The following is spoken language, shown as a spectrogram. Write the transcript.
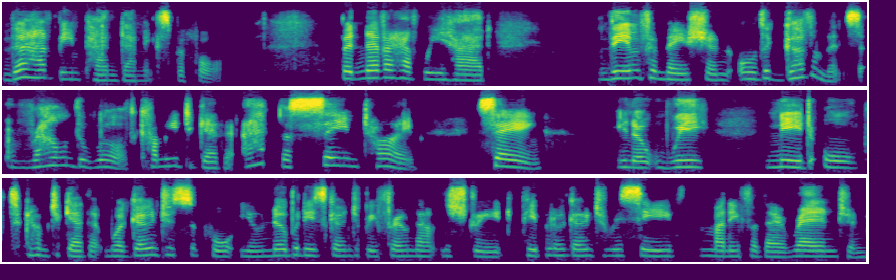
There have been pandemics before, but never have we had the information or the governments around the world coming together at the same time saying, you know, we need all to come together. We're going to support you. Nobody's going to be thrown out in the street. People are going to receive money for their rent and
